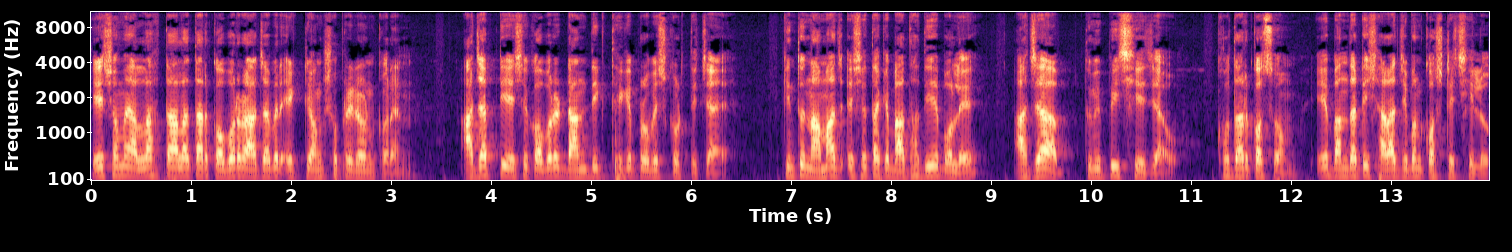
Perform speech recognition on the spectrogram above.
এ সময় আল্লাহ তাআলা তার কবরের আজাবের একটি অংশ প্রেরণ করেন। আজাবটি এসে কবরের ডান দিক থেকে প্রবেশ করতে চায়। কিন্তু নামাজ এসে তাকে বাধা দিয়ে বলে আজাব তুমি পিছিয়ে যাও। খোদার কসম, এ বান্দাটি সারা জীবন কষ্টে ছিল।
